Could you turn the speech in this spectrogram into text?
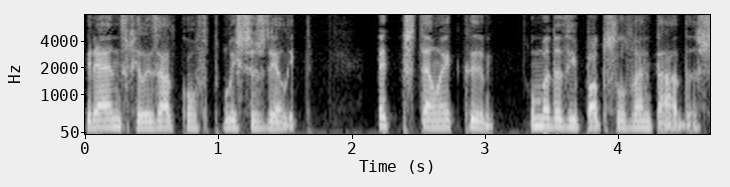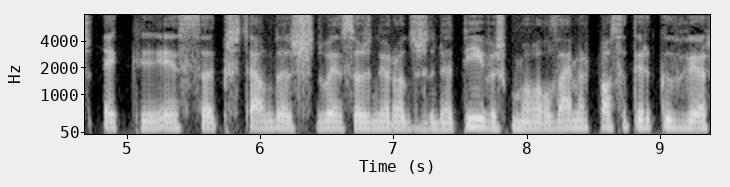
grande realizado com futebolistas de elite. A questão é que uma das hipóteses levantadas é que essa questão das doenças neurodegenerativas, como o Alzheimer, possa ter que ver,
